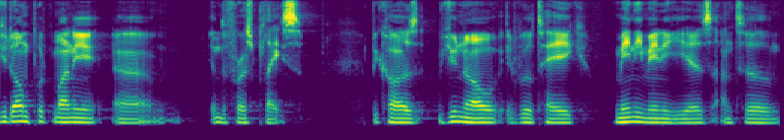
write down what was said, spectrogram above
you don't put money um, in the first place because you know it will take many many years until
